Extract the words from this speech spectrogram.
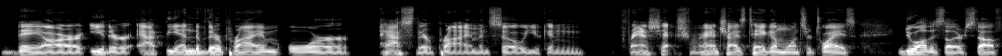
they are either at the end of their prime or past their prime, and so you can franchise franchise tag them once or twice do all this other stuff.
